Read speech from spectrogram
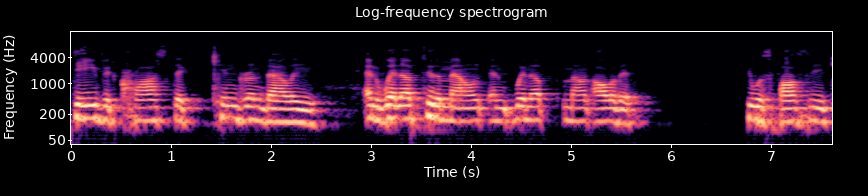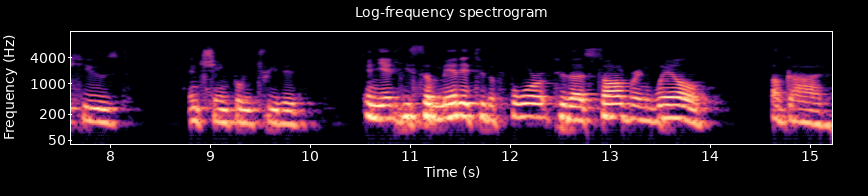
David crossed the Kidron Valley and went up to the mount and went up Mount Olivet. He was falsely accused and shamefully treated. And yet he submitted to the for, to the sovereign will of God,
